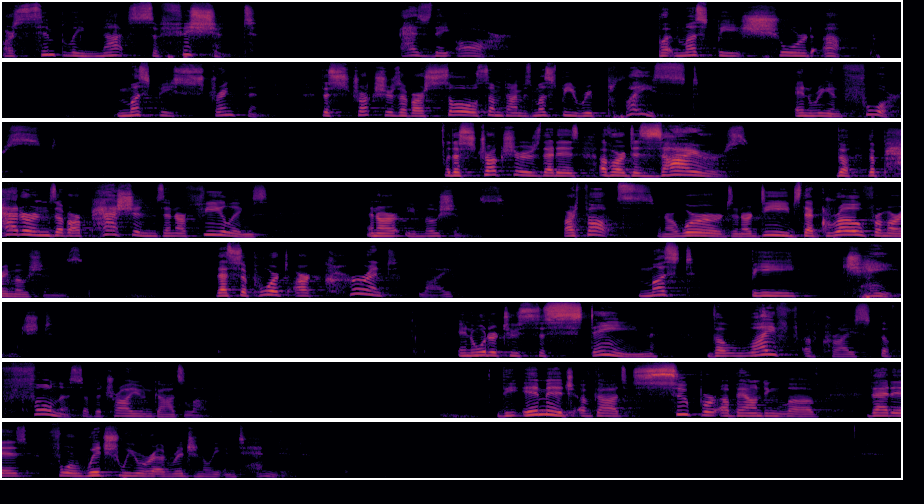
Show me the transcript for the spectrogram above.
are simply not sufficient as they are, but must be shored up, must be strengthened. The structures of our soul sometimes must be replaced and reinforced. The structures, that is, of our desires, the, the patterns of our passions and our feelings and our emotions, our thoughts and our words and our deeds that grow from our emotions, that support our current life, must be changed. In order to sustain the life of Christ, the fullness of the triune God's love. The image of God's superabounding love, that is, for which we were originally intended.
